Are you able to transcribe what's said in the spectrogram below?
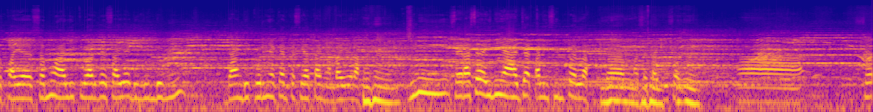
supaya semua ahli keluarga saya dilindungi dan dikurniakan kesihatan yang baik lah. Mhm. Ini saya rasa ini yang hajat paling simple lah dalam Mhm. masa Taipusam. Mhm. Uh, so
